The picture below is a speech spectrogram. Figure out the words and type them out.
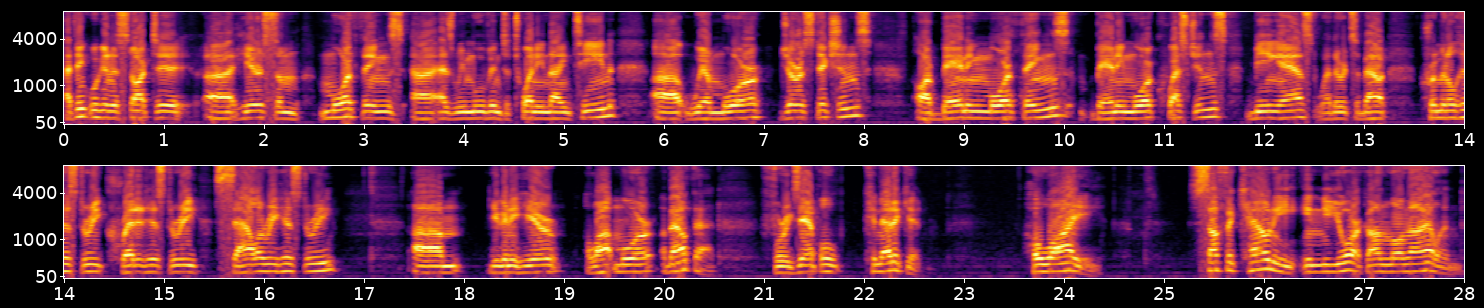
I think we're going to start to uh, hear some more things uh, as we move into 2019, uh, where more jurisdictions are banning more things, banning more questions being asked, whether it's about criminal history, credit history, salary history. Um, you're going to hear a lot more about that. For example, Connecticut, Hawaii, Suffolk County in New York on Long Island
